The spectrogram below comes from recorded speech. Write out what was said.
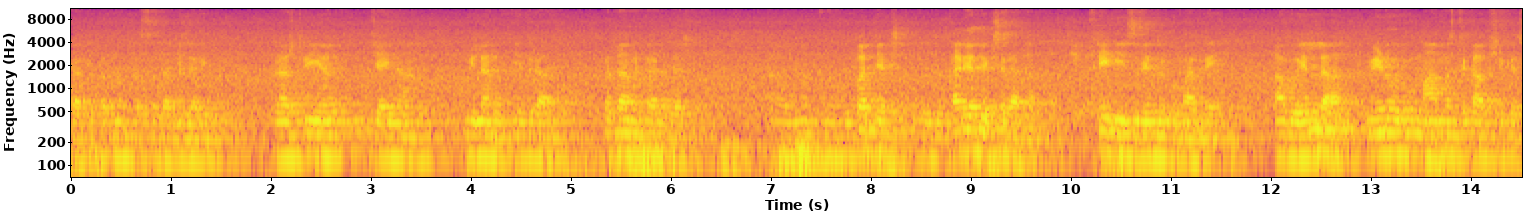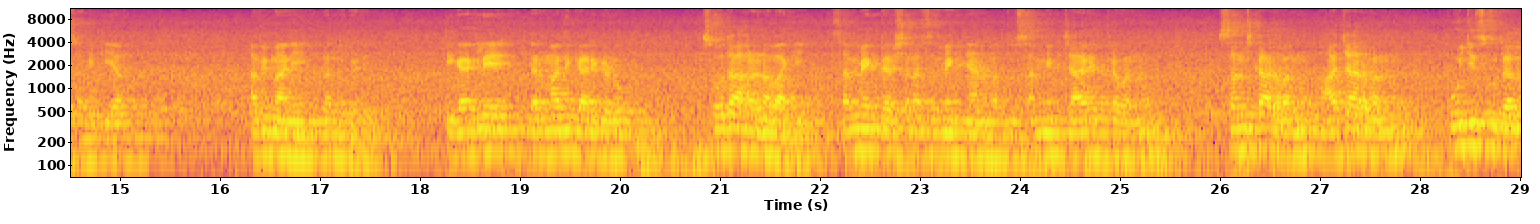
ಡಾಕ್ಟರ್ ಪದ್ಮಪ್ರಸಾದ್ ಅಜಿಲರಿ ರಾಷ್ಟ್ರೀಯ ಜೈನ ಮಿಲನ್ ಇದರ ಪ್ರಧಾನ ಕಾರ್ಯದರ್ಶಿ ಉಪಾಧ್ಯಕ್ಷ ಇದು ಕಾರ್ಯಾಧ್ಯಕ್ಷರಾದ ಶ್ರೀ ಡಿ ಸುರೇಂದ್ರ ಕುಮಾರ್ ರೇ ಹಾಗೂ ಎಲ್ಲ ವೇಣೂರು ಮಹಾಮಸ್ತಕಾಭಿಷೇಕ ಸಮಿತಿಯ ಅಭಿಮಾನಿ ಬಂಧುಗಳೇ. ಈಗಾಗಲೇ ಧರ್ಮಾಧಿಕಾರಿಗಳು ಸೋದಾಹರಣವಾಗಿ ಸಮ್ಯಕ್ ದರ್ಶನ, ಸಮ್ಯಕ್ ಜ್ಞಾನ ಮತ್ತು ಸಮ್ಯಕ್ ಚಾರಿತ್ರವನ್ನು, ಸಂಸ್ಕಾರವನ್ನು, ಆಚಾರವನ್ನು ಪೂಜಿಸುವುದಲ್ಲ,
